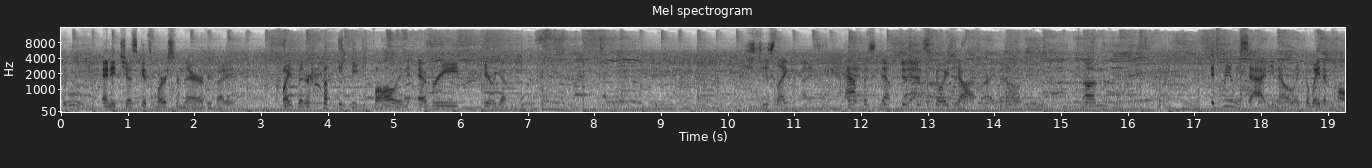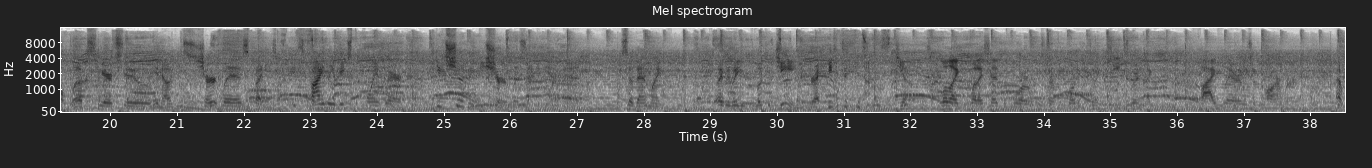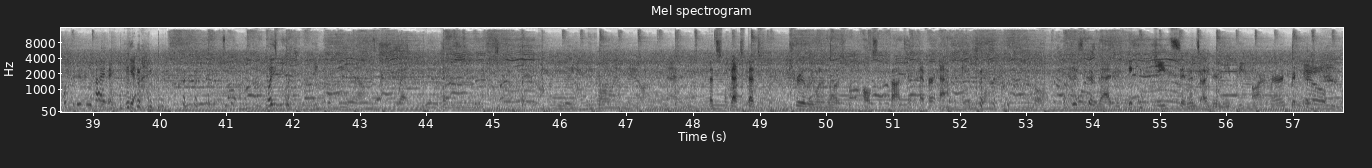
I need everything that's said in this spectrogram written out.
and it just gets worse from there, everybody. Quite literally, fall in every. Here we go. It's just like half a step Just a skoy shot. I know. Um, it's really sad, you know, like the way that Paul looks here too. You know, he's shirtless, but he's it's finally reached the point where you shouldn't be shirtless anymore, man. So then, like, like like, you look at Gene, right? Gene, Well, like what I said before we started recording, is like Gene's wearing like five layers of armor. Uh, what could he be hiding? Yeah. What's think of the amount of sweat really falling down that That's that's that's truly one of the most repulsive thoughts that ever happened. just imagining Gene Simmons underneath the armor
